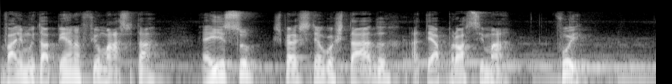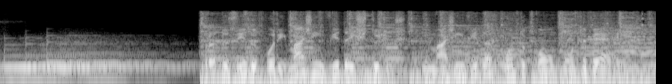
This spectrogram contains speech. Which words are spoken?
Vale muito a pena, filmaço, tá? É isso, espero que vocês tenham gostado. Até a próxima. Fui! Produzido por Imagem Vida Studios. imagemvida.com.br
